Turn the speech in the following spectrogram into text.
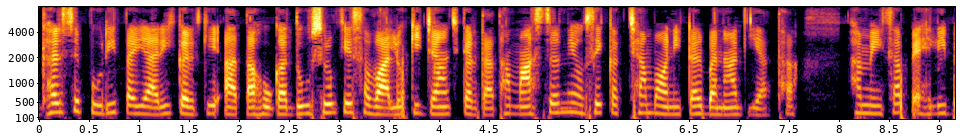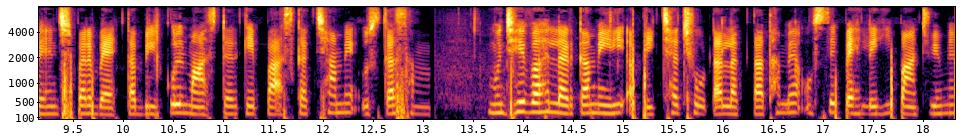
घर से पूरी तैयारी करके आता होगा। दूसरों के सवालों की जाँच करता था। मास्टर ने उसे कक्षा मॉनिटर बना दिया था। हमेशा पहली बेंच पर बैठता, बिल्कुल मास्टर के पास। कक्षा में उसका सम मुझे वह लड़का मेरी अपेक्षा छोटा लगता था। मैं उससे पहले ही पाँचवीं में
